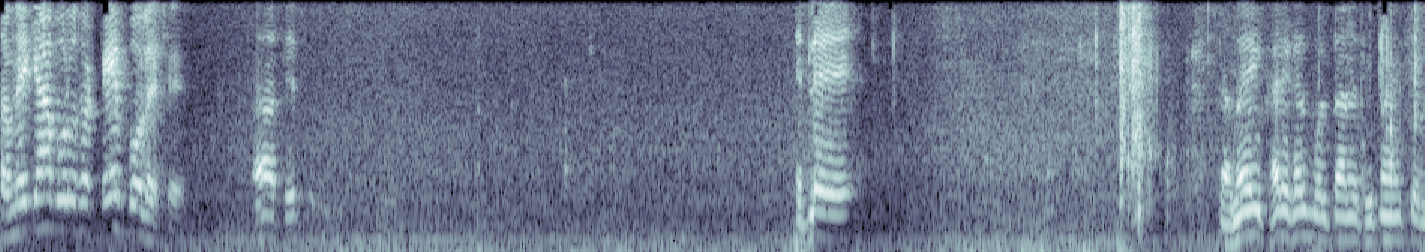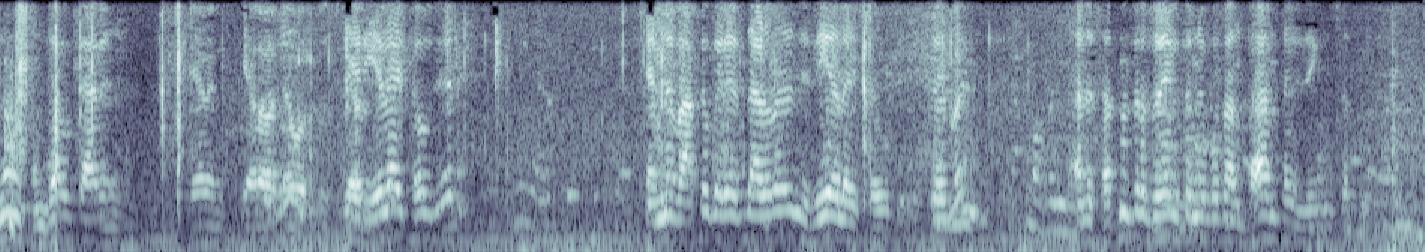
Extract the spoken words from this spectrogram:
તમે ક્યાં બોલો છો? ટેપ બોલે છે. એટલે તમે ખરેખર બોલતા નથી, પણ તેમને સમજાવું ત્યારે. રિયલાઈઝ થવું જોઈએ ને. એમને વાતો કરે દાડો રિયલાઇઝ થવું અને સ્વતંત્ર થયું તમને પોતાનું ભાન થયું છે સ્વતંત્ર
